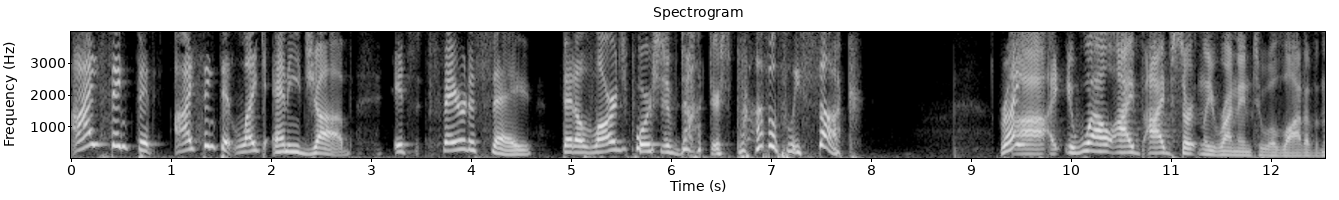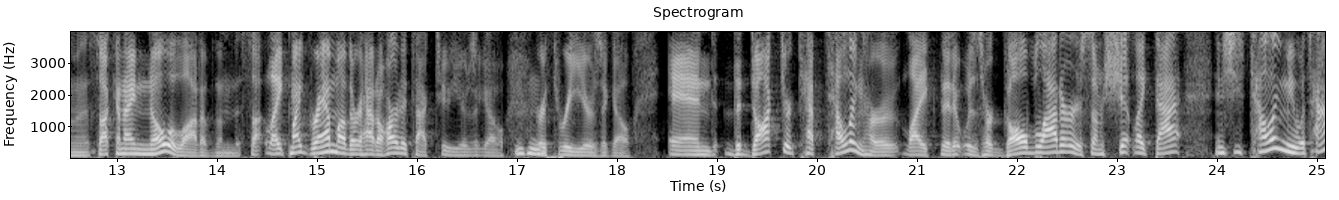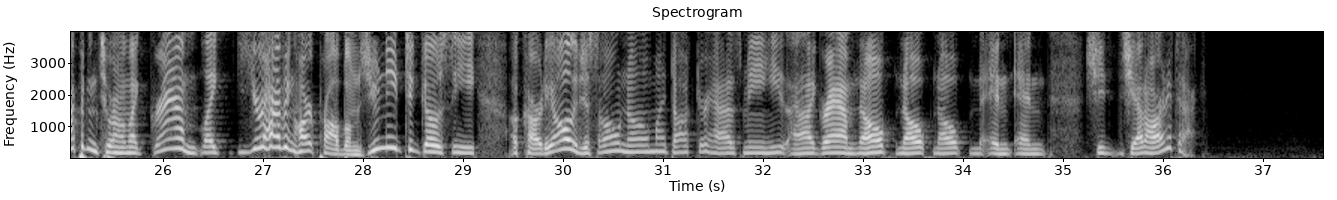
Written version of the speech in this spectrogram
I think that I think that like any job, it's fair to say that a large portion of doctors probably suck. Right? Uh, well, I've I've certainly run into a lot of them that suck, and I know a lot of them that suck. Like my grandmother had a heart attack two years ago or three years ago, and the doctor kept telling her like that it was her gallbladder or some shit like that, and she's telling me what's happening to her. I'm like, Gram, like you're having heart problems. You need to go see a cardiologist. Oh no, my doctor has me. He, and I, Gram, nope, nope, nope, and and she she had a heart attack,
